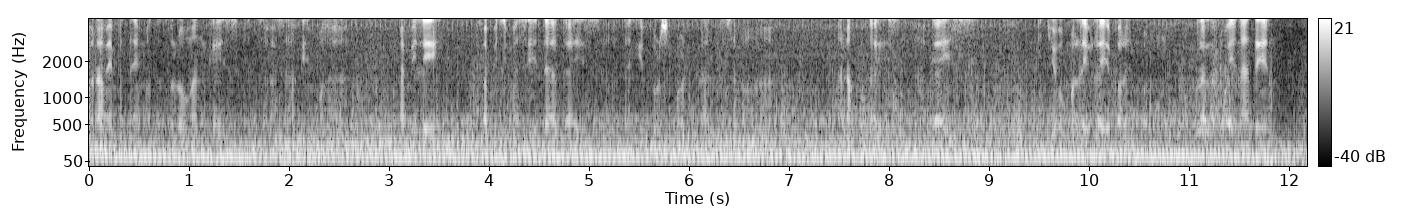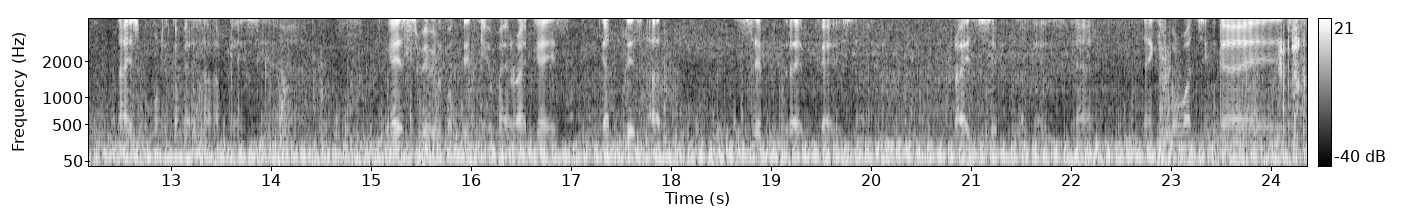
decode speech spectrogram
marami pa tayong matutulungan guys at saka sa aking mga family, family Masida guys. Uh, thank you for support lalo sa mga anak ko guys. Uh, guys, medyo malayo-layo pa rin pang paglalakbay natin. Nais ko muna yung camera sa harap guys. Yan. And guys, we will continue my ride guys. God bless at safe drive guys uh, ride safe na guys. Yan. Thank you for watching guys.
